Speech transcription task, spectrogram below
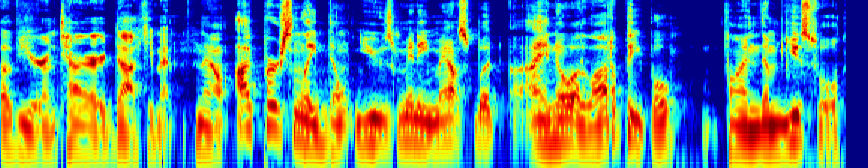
of your entire document. Now, I personally don't use mini maps, but I know a lot of people find them useful.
